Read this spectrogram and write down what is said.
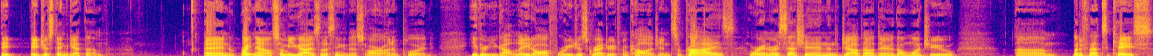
They they just didn't get them. And right now, some of you guys listening to this are unemployed. Either you got laid off or you just graduated from college and surprise, we're in a recession and the jobs out there don't want you. Um, but if that's the case,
